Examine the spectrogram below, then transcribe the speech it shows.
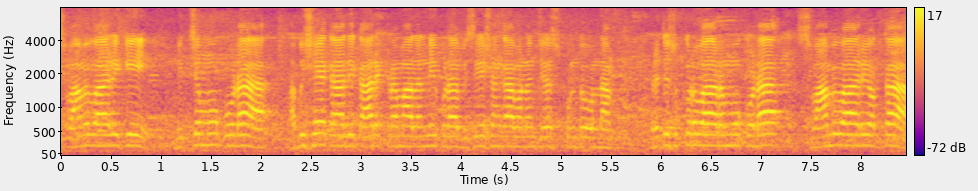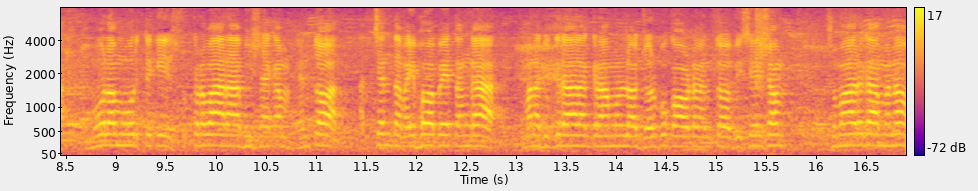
స్వామివారికి నిత్యము కూడా అభిషేకాది కార్యక్రమాలన్నీ కూడా విశేషంగా మనం చేసుకుంటూ ఉన్నాం. ప్రతి శుక్రవారము కూడా స్వామివారి యొక్క మూలమూర్తికి శుక్రవారాభిషేకం ఎంతో అత్యంత వైభవపేతంగా మన దుగ్గిరాల గ్రామంలో జరుపుకోవడం ఎంతో విశేషం. సుమారుగా మనం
